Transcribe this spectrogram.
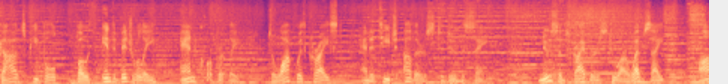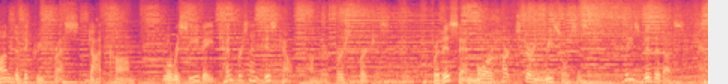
God's people both individually and corporately to walk with Christ and to teach others to do the same. New subscribers to our website, ontovictorypress.com, will receive a 10% discount on their first purchase. For this and more heart-stirring resources, please visit us at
